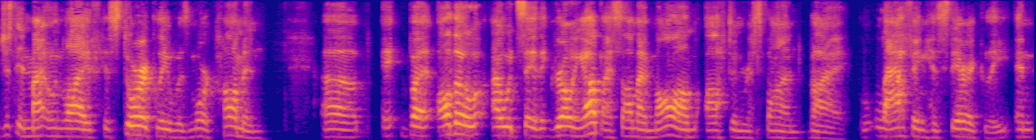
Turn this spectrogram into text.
just in my own life, historically was more common uh, eh, but although I would say that growing up, I saw my mom often respond by laughing hysterically. And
